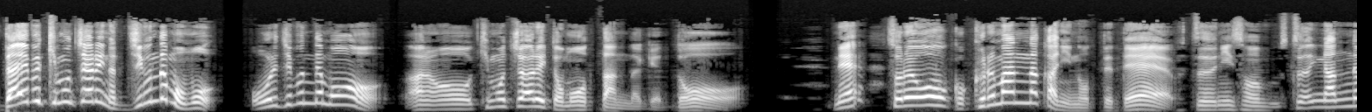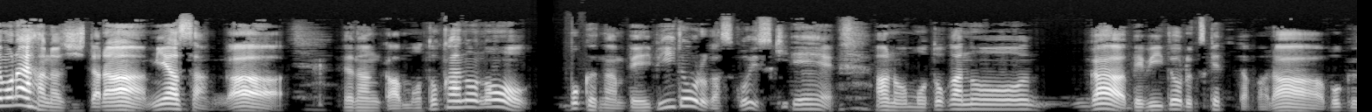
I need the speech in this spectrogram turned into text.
だいぶ気持ち悪いな、自分でも思う。俺自分でも、あのー、気持ち悪いと思ったんだけど、ね、それを、こう、車の中に乗ってて、普通に、その、普通になんでもない話したら、みやさんが、で、なんか、元カノの、僕な、ベビードールがすごい好きで、あの、元カノがベビードールつけてたから、僕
